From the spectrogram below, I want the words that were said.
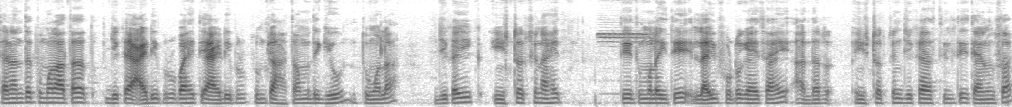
त्यानंतर तुम्हाला आता जे काही आय डी प्रूफ आहे ते आय डी प्रूफ तुमच्या हातामध्ये घेऊन तुम्हाला जे काही इन्स्ट्रक्शन आहेत ते तुम्हाला इथे लाईव्ह फोटो घ्यायचा आहे. आधार इन्स्ट्रक्शन जे काय असतील ते त्यानुसार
